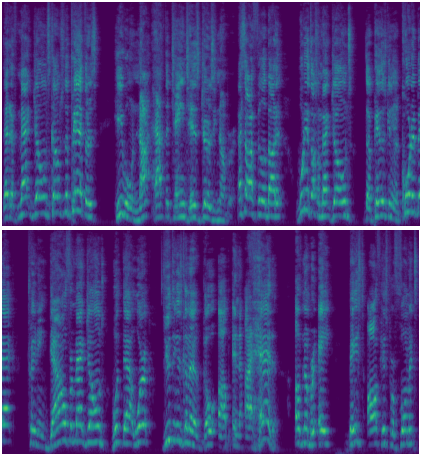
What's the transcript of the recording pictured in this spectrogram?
that if Mac Jones comes to the Panthers, he will not have to change his jersey number. That's how I feel about it. What are your thoughts on Mac Jones? the Panthers getting a quarterback, trading down for Mac Jones. Would that work? Do you think he's going to go up and ahead of number eight based off his performance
